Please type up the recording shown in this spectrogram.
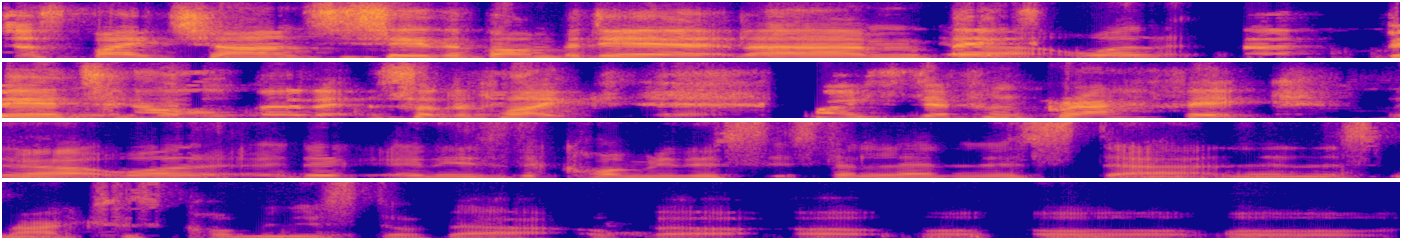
just by chance you see the bombardier um yeah, well, beer yeah. towel but it's sort of like quite a different graphic Yeah, well, it, it is the communist, it's the Leninist, uh, Leninist Marxist communist of uh, of, uh, of, of, of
